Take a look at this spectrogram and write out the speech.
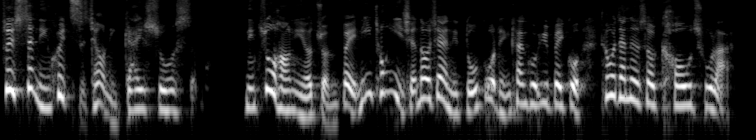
所以圣灵会指教你该说什么，你做好你的准备。你从以前到现在，你读过的，你看过，预备过，他会在那个时候抠出来，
